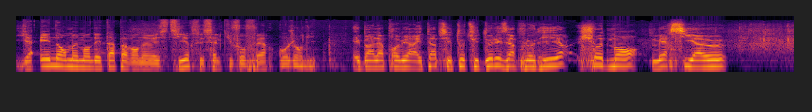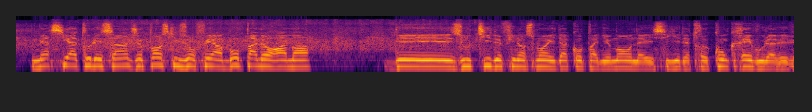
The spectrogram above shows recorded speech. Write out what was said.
Il y a énormément d'étapes avant d'investir, c'est celle qu'il faut faire aujourd'hui. Eh ben, la première étape, c'est tout de suite de les applaudir chaudement. Merci à eux. Merci à tous les cinq. Je pense qu'ils ont fait un bon panorama des outils de financement et d'accompagnement. On a essayé d'être concret, vous l'avez vu.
